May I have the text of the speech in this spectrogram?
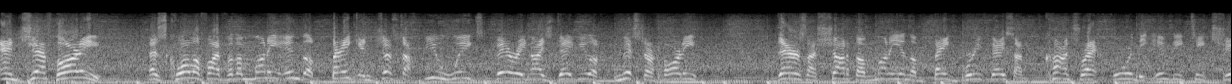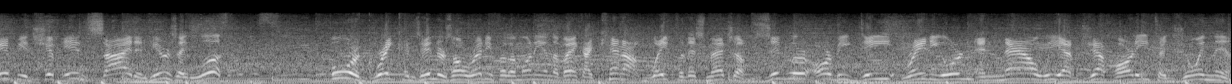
And Jeff Hardy has qualified for the Money in the Bank in just a few weeks. Very nice debut of Mr. Hardy. There's a shot at the Money in the Bank briefcase, a contract for the MDT Championship inside. And here's a look. Four great contenders already for the Money in the Bank. I cannot wait for this matchup. Ziggler, RVD, Randy Orton, and now we have Jeff Hardy to join them.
